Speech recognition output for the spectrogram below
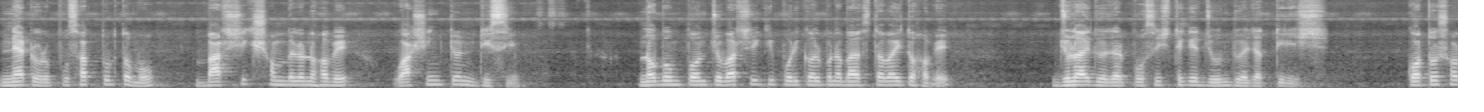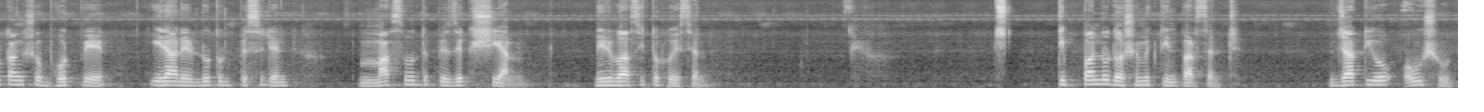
ন্যাটোর পঁচাত্তরতম বার্ষিক সম্মেলন হবে ওয়াশিংটন ডিসি। নবম পঞ্চবার্ষিকী পরিকল্পনা বাস্তবায়িত হবে জুলাই দুহাজার পঁচিশ থেকে জুন দু শতাংশ ভোট পেয়ে ইরানের নতুন প্রেসিডেন্ট মাসুদ পেজেকশিয়ান নির্বাচিত হয়েছেন। তিপ্পান্ন দশমিক তিন পার্সেন্ট। জাতীয় ঔষধ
